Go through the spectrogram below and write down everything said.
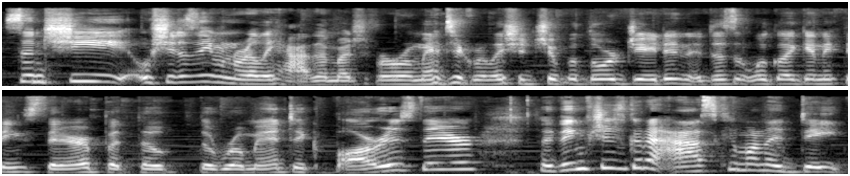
Since she, well, she doesn't even really have that much of a romantic relationship with Lord Jaden, it doesn't look like anything's there, but the, the romantic bar is there. So I think she's gonna ask him on a date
